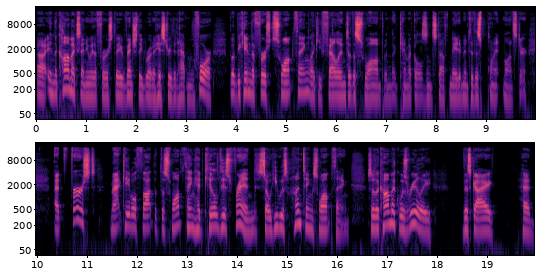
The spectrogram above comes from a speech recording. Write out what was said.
uh, in the comics anyway, the first. They eventually wrote a history that happened before, but became the first swamp thing. Like he fell into the swamp and the chemicals and stuff made him into this plant monster. At first, Matt Cable thought that the Swamp Thing had killed his friend, so he was hunting Swamp Thing. So the comic was really this guy had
